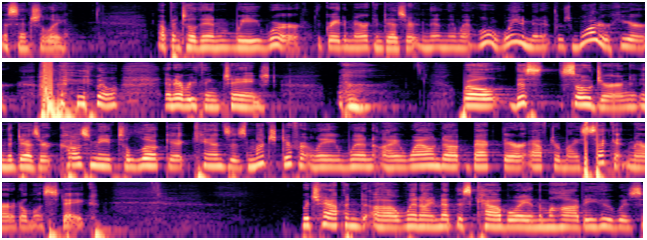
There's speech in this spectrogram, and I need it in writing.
essentially. Up until then, we were the great American desert, and then they went, oh, wait a minute, there's water here, you know, and everything changed. Well, this sojourn in the desert caused me to look at Kansas much differently when I wound up back there after my second marital mistake, which happened uh, when I met this cowboy in the Mojave who was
